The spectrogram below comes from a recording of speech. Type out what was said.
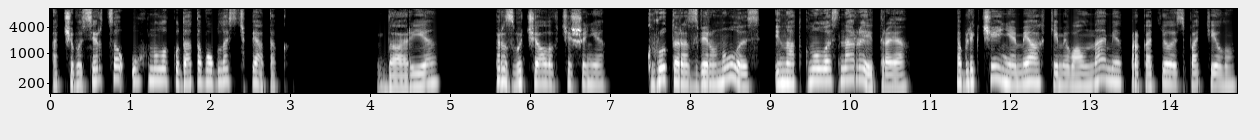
отчего сердце ухнуло куда-то в область пяток. «Дарья!» прозвучало в тишине. Круто развернулась и наткнулась на Рейтроя. Облегчение мягкими волнами прокатилось по телу.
